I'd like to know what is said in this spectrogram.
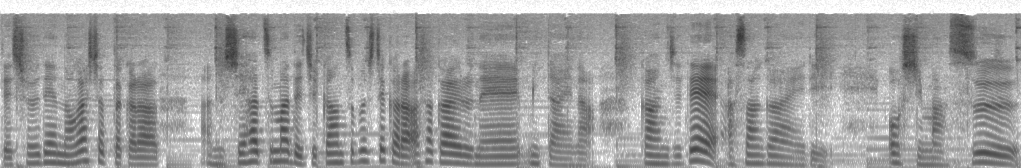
言って終電逃しちゃったからあの始発まで時間潰してから朝帰るねみたいな感じで朝帰りをします。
